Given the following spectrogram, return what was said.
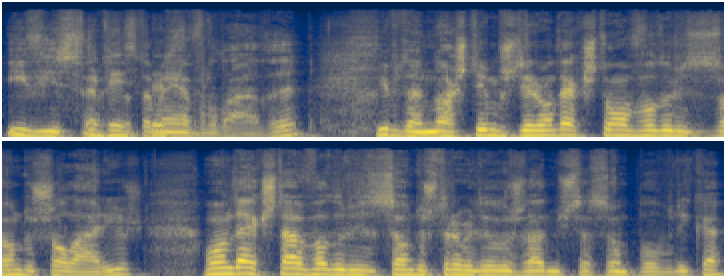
E vice-versa vice também é verdade. E, portanto, nós temos de dizer onde é que está a valorização dos salários, onde é que está a valorização dos trabalhadores da administração pública,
